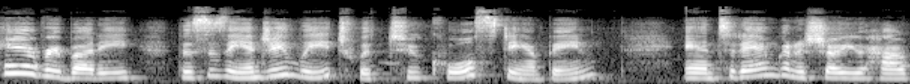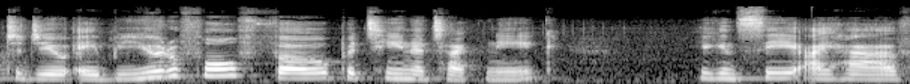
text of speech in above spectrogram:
Hey everybody, this is Angie Leach with Too Cool Stamping and today I'm going to show you how to do a beautiful faux patina technique. You can see I have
